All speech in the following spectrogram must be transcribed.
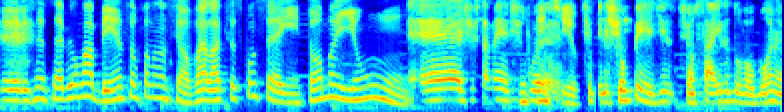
Eles recebem uma benção falando assim, ó, vai lá que vocês conseguem. Toma aí um. É, justamente. Tipo, Incentivo. é, tipo, eles tinham perdido, tinham saído do robô, né?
